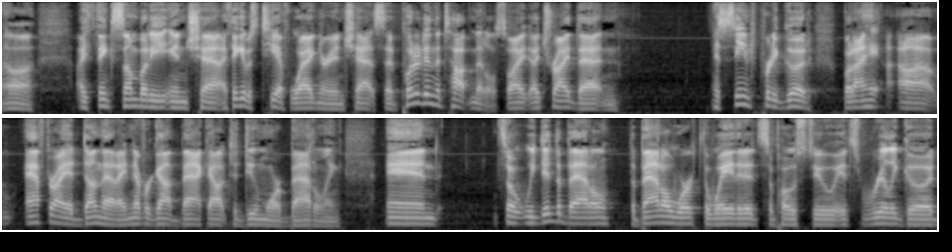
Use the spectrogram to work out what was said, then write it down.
Uh, I think somebody in chat, I think it was TF Wagner in chat, said put it in the top middle. So I, I tried that and it seemed pretty good. But I, uh, after I had done that, I never got back out to do more battling. And so we did the battle. The battle worked the way that it's supposed to. It's really good.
